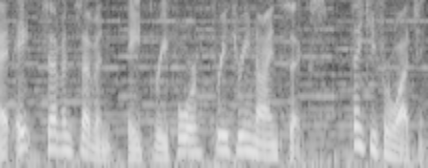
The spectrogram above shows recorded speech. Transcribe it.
at 877 834 3396. Thank you for watching.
